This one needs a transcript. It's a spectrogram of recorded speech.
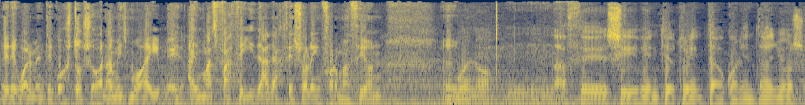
Era igualmente costoso. Ahora mismo hay, eh, hay más facilidad de acceso a la información. Bueno, hace sí, 20 o 30 o 40 años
